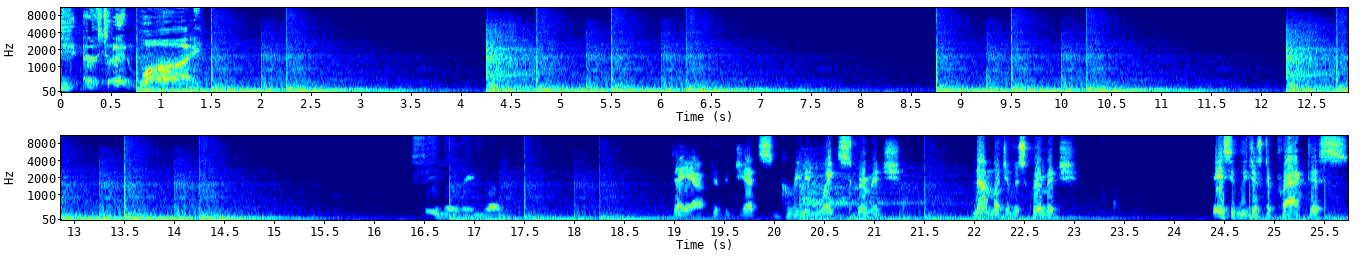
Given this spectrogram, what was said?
ESNY. Sabo Radio. Day after the Jets' green and white scrimmage. Not much of a scrimmage. Basically just a practice.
